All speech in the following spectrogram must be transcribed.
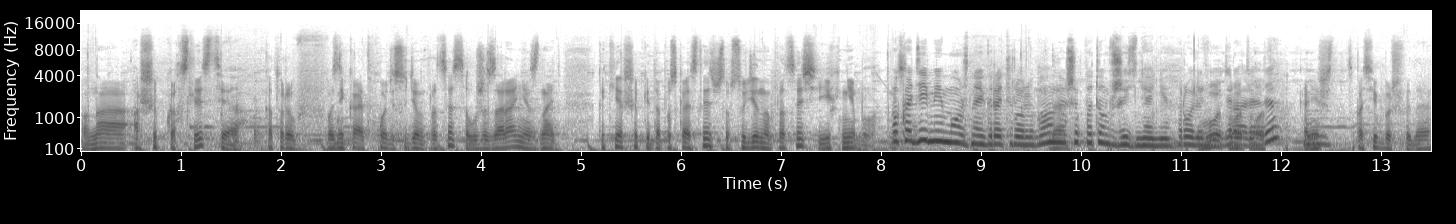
на ошибках следствия, которые возникают в ходе судебного процесса, уже заранее знать, какие ошибки допускает следствие, чтобы в судебном процессе их не было. В академии можно играть роль, главное, Да. чтобы потом в жизни они роли вот, не играли, вот, вот. да? Конечно. Спасибо большое, да.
